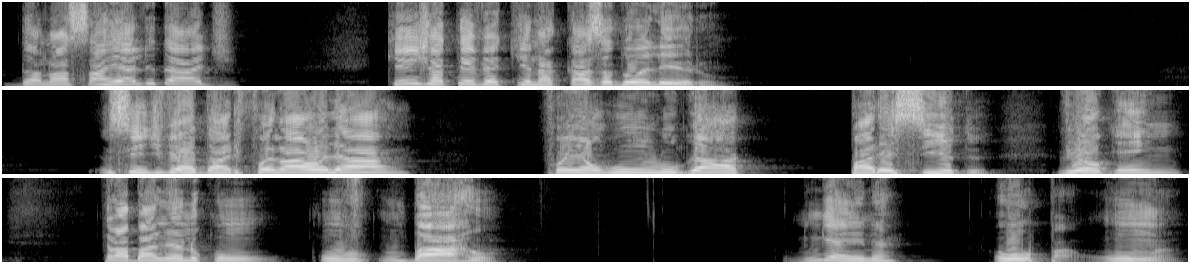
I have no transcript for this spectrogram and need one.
da nossa realidade. Quem já teve aqui na casa do olheiro? Assim, de verdade, foi lá olhar, foi em algum lugar parecido, viu alguém trabalhando com, com um barro? Ninguém, né? Opa, uma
